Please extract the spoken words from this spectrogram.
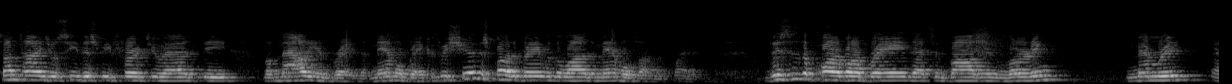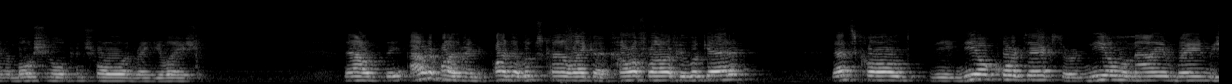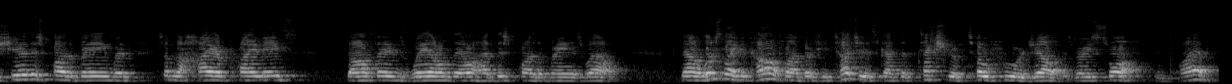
Sometimes you'll see this referred to as the mammalian brain, the mammal brain, because we share this part of the brain with a lot of the mammals on the planet. This is the part of our brain that's involved in learning, memory, and emotional control and regulation. Now, the outer part of the brain, the part that looks kind of like a cauliflower if you look at it, that's called the neocortex or neomammalian brain. We share this part of the brain with some of the higher primates, dolphins, whales, they all have this part of the brain as well. Now, it looks like a cauliflower, but if you touch it, it's got the texture of tofu or jello. It's very soft and pliable.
